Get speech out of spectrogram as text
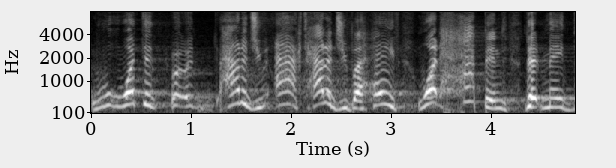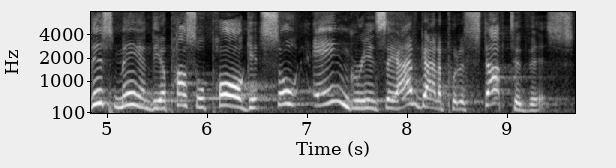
what did, uh, how did you act? How did you behave? What happened that made this man, the Apostle Paul, get so angry and say, I've got to put a stop to this?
